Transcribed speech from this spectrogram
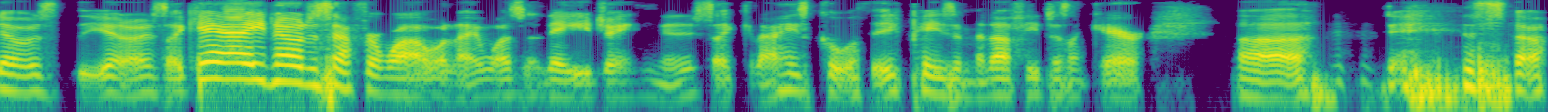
knows, you know, he's like, yeah, he noticed after a while when I wasn't aging. And he's like, nah, he's cool with it. He pays him enough. He doesn't care. Uh, so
